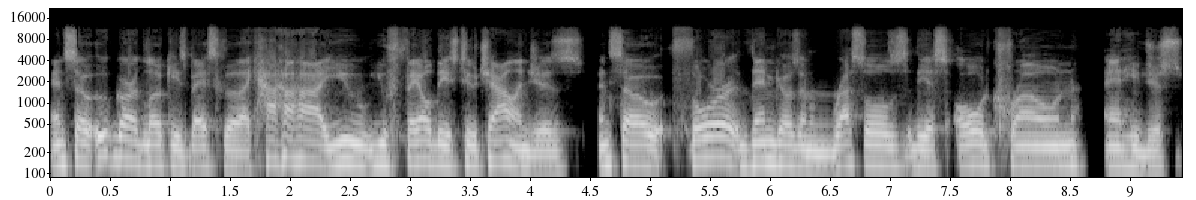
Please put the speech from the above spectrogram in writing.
And so Utgard Loki's basically like, ha ha ha, you you failed these two challenges. And so Thor then goes and wrestles this old crone and he just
